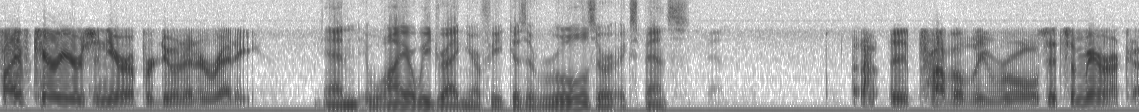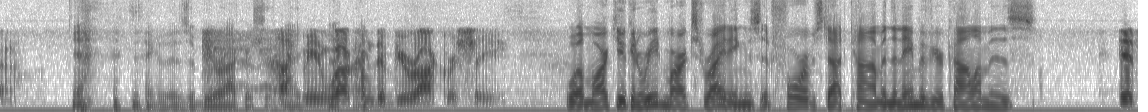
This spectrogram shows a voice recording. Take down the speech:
five carriers in Europe are doing it already. And why are we dragging our feet? Because of rules or expense? It probably rules. It's America. Yeah, there's a bureaucracy. I mean, welcome to bureaucracy. Well, Marc, you can read Marc's writings at Forbes.com, and the name of your column is. It's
